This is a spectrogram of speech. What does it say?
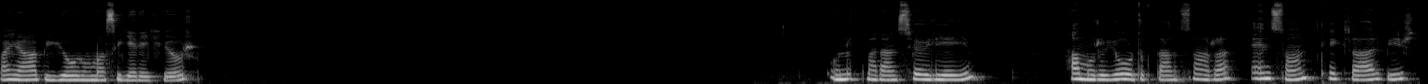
bayağı bir yoğrulması gerekiyor. Unutmadan söyleyeyim. Hamuru yoğurduktan sonra en son tekrar bir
